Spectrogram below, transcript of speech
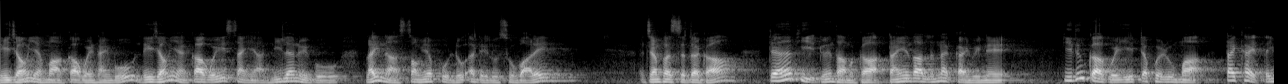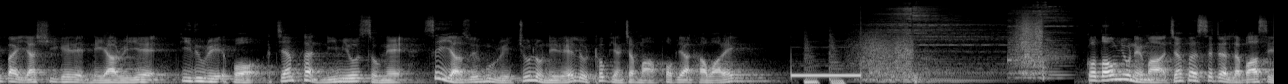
လေကြောင်းရန်မှကာကွယ်နိုင်ဖို့လေကြောင်းရန်ကာကွယ်ရေးဆိုင်ရာနည်းလမ်းတွေကိုလိုက်နာဆောင်ရွက်ဖို့လိုအပ်တယ်လို့ဆိုပါတယ်။အကြမ်းဖက်စစ်တပ်ကတန်းပြည်အတွင်းသားမကတိုင်းရင်းသားလက်နက်ကင်တွေနဲ့ပြည်သူ့ကာကွယ်ရေးတပ်ဖွဲ့တို့မှတိုက်ခိုက်သိမ်းပိုက်ရရှိခဲ့တဲ့နေရာတွေရဲ့ပြည်သူတွေအပေါ်အကြမ်းဖက်နှီးမျိုးစုံနဲ့စစ်ရာဇဝတ်မှုတွေကျူးလွန်နေတယ်လို့ထုတ်ပြန်ချက်မှာဖော်ပြထားပါတယ်။ ကော့တောင်းမြို့နယ်မှာအကြမ်းဖက်စစ်တပ်လက်ပါစီ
